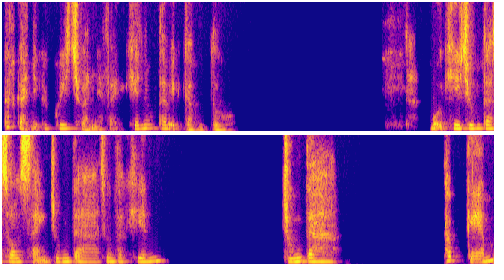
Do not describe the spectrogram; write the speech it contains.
tất cả những cái quy chuẩn này phải khiến chúng ta bị cầm tù. Mỗi khi chúng ta so sánh, chúng ta chúng ta khiến chúng ta thấp kém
